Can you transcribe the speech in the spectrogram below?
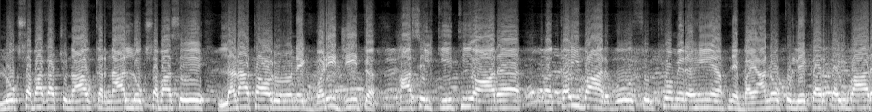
लोकसभा का चुनाव करनाल लोकसभा से लड़ा था और उन्होंने एक बड़ी जीत हासिल की थी और आ, कई बार वो सुर्खियों में रहे हैं अपने बयानों को लेकर। कई बार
